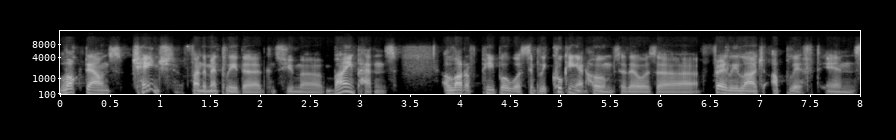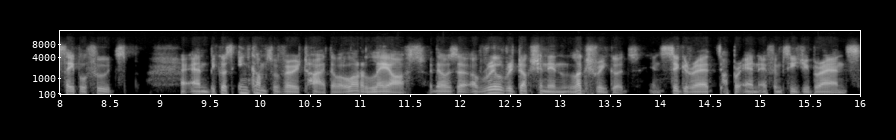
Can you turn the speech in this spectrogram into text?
lockdowns changed fundamentally the consumer buying patterns. A lot of people were simply cooking at home. So there was a fairly large uplift in staple foods. And because incomes were very tight, there were a lot of layoffs. There was a, a real reduction in luxury goods, in cigarettes, upper end FMCG brands.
